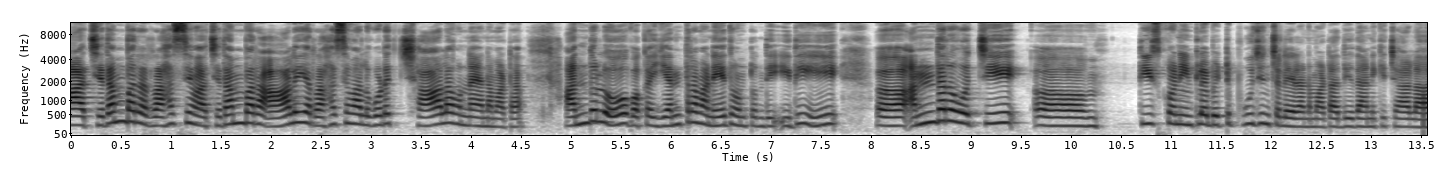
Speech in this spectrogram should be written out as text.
ఆ చిదంబర రహస్యం ఆ చిదంబర ఆలయ రహస్యాలు కూడా చాలా ఉన్నాయన్నమాట. అందులో ఒక యంత్రం అనేది ఉంటుంది. ఇది అందరూ వచ్చి తీసుకొని ఇంట్లో పెట్టి పూజించలేరు అనమాట అది దానికి చాలా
